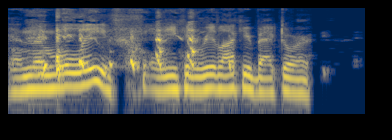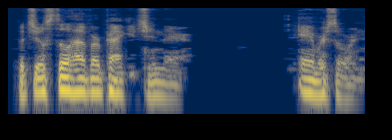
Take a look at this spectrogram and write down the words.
and then we'll leave and you can relock your back door but you'll still have our package in there. Amazon.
